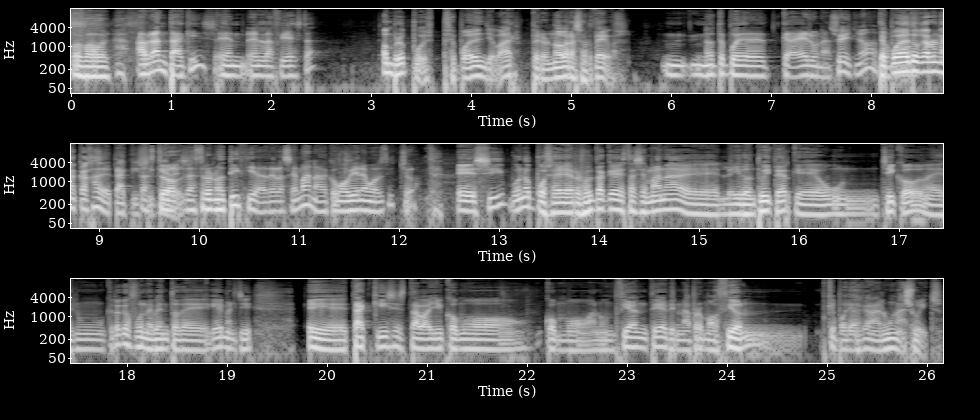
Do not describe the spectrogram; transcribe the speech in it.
por favor. ¿Habrán taquis en, en la fiesta? Hombre, pues se pueden llevar, pero no habrá sorteos. No te puede caer una Switch, ¿no? Te Como puede tocar una caja de taquis si gastro- quieres. gastronoticia de la semana, como bien hemos dicho. Eh, sí, bueno, pues eh, resulta que esta semana eh, he leído en Twitter que un chico, en un, creo que fue un evento de Gamergy, eh, Takis estaba allí como, como anunciante, tiene una promoción que podías ganar una Switch,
